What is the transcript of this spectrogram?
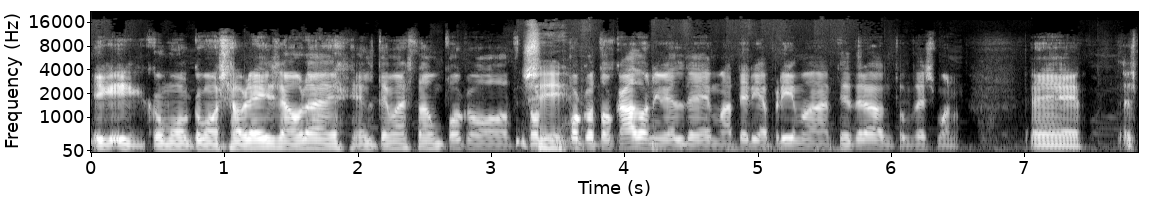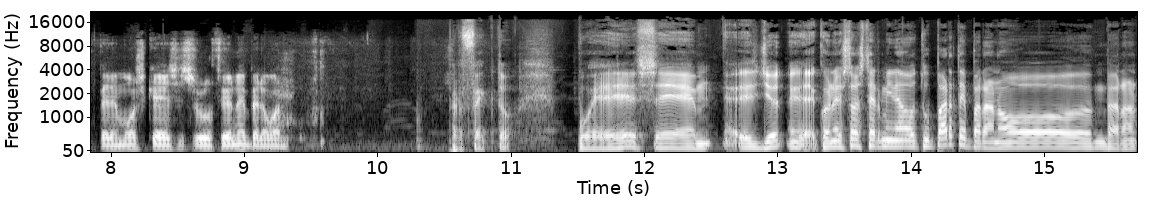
Y, como, como sabréis, ahora el tema está un poco, un poco tocado a nivel de materia prima, etcétera. Entonces, bueno, eh, esperemos que se solucione, pero bueno, Perfecto. Pues eh, yo, eh, con esto has terminado tu parte para no, para,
